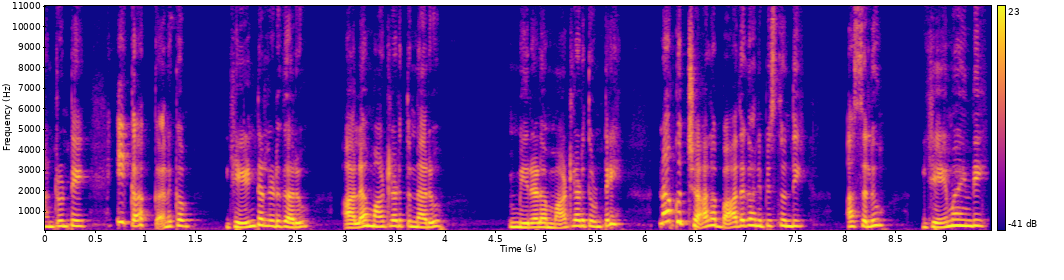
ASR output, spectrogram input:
అంటుంటే ఇక కనకం ఏంటల్లుడు గారు? అలా మాట్లాడుతున్నారు. మీరలా మాట్లాడుతుంటే నాకు చాలా బాధగా అనిపిస్తుంది. అసలు ఏమైంది?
